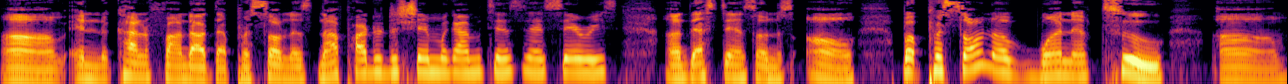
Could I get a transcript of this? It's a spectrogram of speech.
Um, and kind of found out that Persona is not part of the Shin Megami Tensei series. Um, that stands on its own. But Persona 1 and 2, um,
